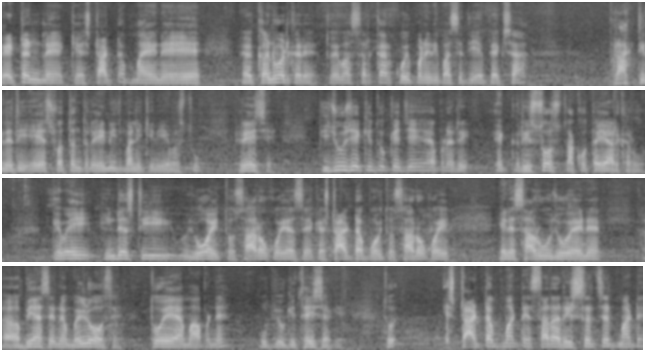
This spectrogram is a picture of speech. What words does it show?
પેટર્ન લે કે સ્ટાર્ટઅપમાં એને એ કન્વર્ટ કરે, તો એમાં સરકાર કોઈ પણ એની પાસેથી અપેક્ષા રાખતી નથી. એ સ્વતંત્ર એની જ માલિકીની એ વસ્તુ રહે છે. બીજું જે કીધું કે જે આપણે એક રિસોર્સ આખો તૈયાર કરવો, કે ભાઈ ઇન્ડસ્ટ્રી હોય તો સારો કોઈ હશે કે સ્ટાર્ટઅપ હોય તો સારો કોઈ એને સારું જો એને અભ્યાસ એને મળ્યો હશે, તો એ આમાં આપણને ઉપયોગી થઈ શકે. તો સ્ટાર્ટઅપ માટે, સારા રિસર્ચર માટે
